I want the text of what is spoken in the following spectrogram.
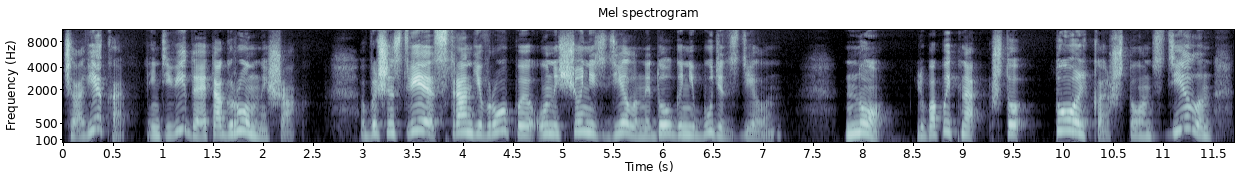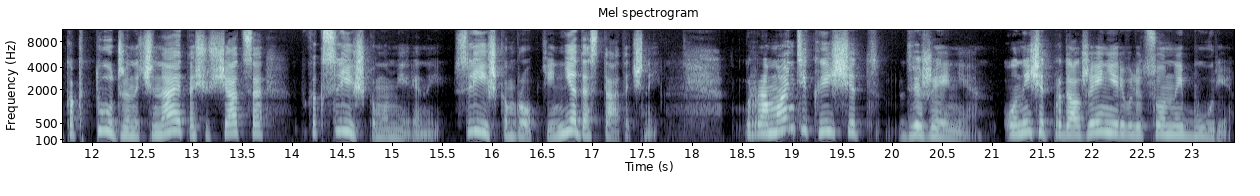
человека, индивида – это огромный шаг. В большинстве стран Европы он еще не сделан и долго не будет сделан. Но любопытно, что только что он сделан, как тут же начинает ощущаться как слишком умеренный, слишком робкий, недостаточный. Романтик ищет движение, он ищет продолжение революционной бури.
